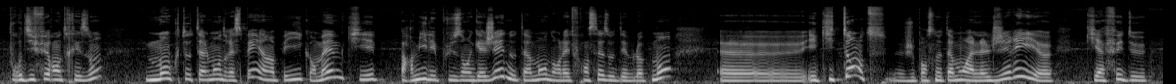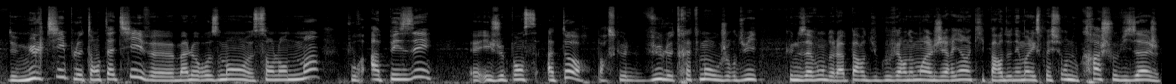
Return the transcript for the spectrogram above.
pour différentes raisons, manquent totalement de respect à un pays quand même qui est parmi les plus engagés, notamment dans l'aide française au développement, euh, et qui tente, je pense notamment à l'Algérie, euh, qui a fait de, multiples tentatives, euh, malheureusement sans lendemain, pour apaiser, et je pense à tort, parce que vu le traitement aujourd'hui que nous avons de la part du gouvernement algérien, qui, pardonnez-moi l'expression, nous crache au visage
